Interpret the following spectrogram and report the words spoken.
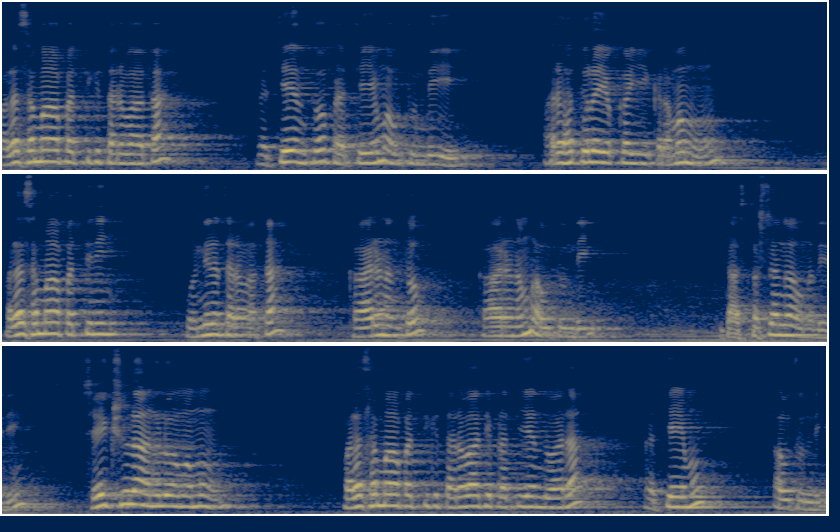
ఫలసమాపత్తికి తర్వాత ప్రత్యయంతో ప్రత్యయం అవుతుంది. అర్హతుల యొక్క ఈ క్రమము ఫలసమాపత్తిని పొందిన తర్వాత కారణంతో కారణం అవుతుంది. ఇంత అస్పష్టంగా ఉన్నది ఇది. శైక్షుల అనులోమము ఫలసమాపత్తికి తర్వాతి ప్రత్యయం ద్వారా ప్రత్యయము అవుతుంది.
